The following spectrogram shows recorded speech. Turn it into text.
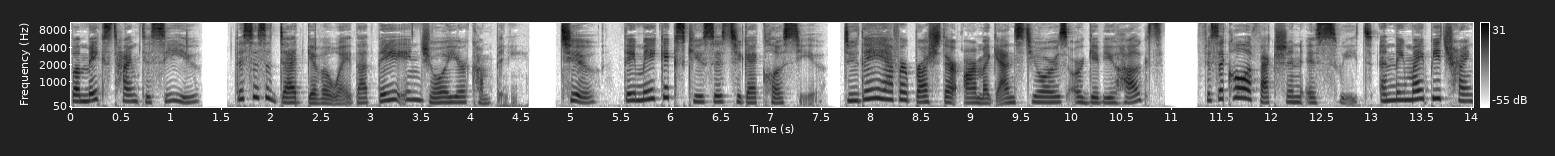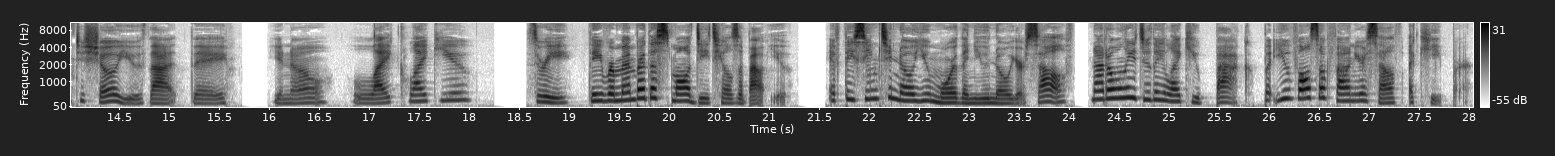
but makes time to see you, this is a dead giveaway that they enjoy your company. 2. They make excuses to get close to you. Do they ever brush their arm against yours or give you hugs? Physical affection is sweet, and they might be trying to show you that they, you know, like like you. 3. They remember the small details about you. If they seem to know you more than you know yourself, not only do they like you back, but you've also found yourself a keeper.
